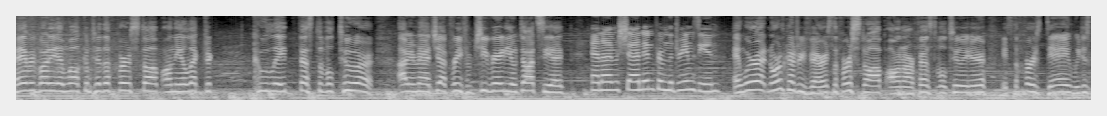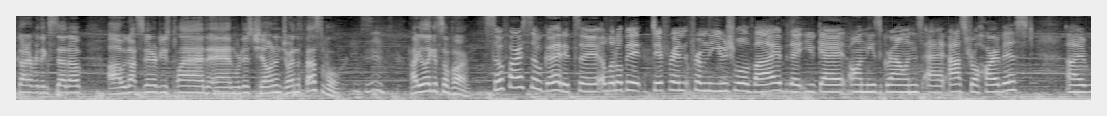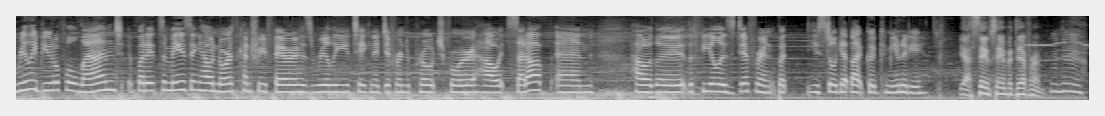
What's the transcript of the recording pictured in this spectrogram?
Hey, everybody, and welcome to the first stop on the Electric Kool Aid Festival Tour. I'm your man, Jeffrey from cheatradio.ca, And I'm Shannon from the Dream Zine. and we're at North Country Fair. It's the first stop on our festival tour here. It's the first day. We just got everything set up. Uh, we got some interviews planned, and we're just chilling, and enjoying the festival. How do you like it so far? So far, so good. It's a, a little bit different from the usual vibe that you get on these grounds at Astral Harvest. Uh, really beautiful land, but it's amazing how North Country Fair has really taken a different approach for how it's set up and how the, the feel is different, but you still get that good community. Yeah, same, same, but different.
